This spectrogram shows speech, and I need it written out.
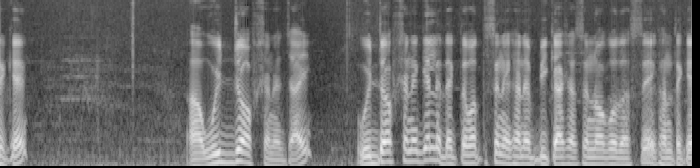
থেকে উইথড্র অপশানে যাই উইথড্র অপশানে গেলে দেখতে পাচ্ছেন এখানে বিকাশ আছে, নগদ আছে। এখান থেকে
